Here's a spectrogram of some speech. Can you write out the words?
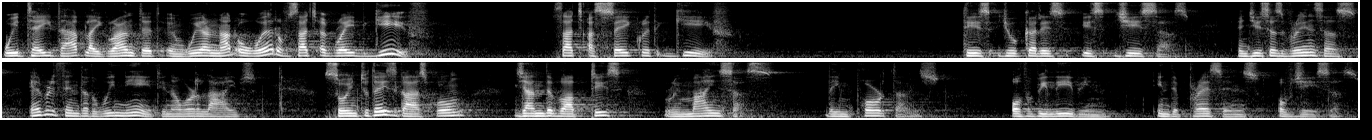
we take that like granted and we are not aware of such a great gift, such a sacred gift. This Eucharist is Jesus, and Jesus brings us everything that we need in our lives. So, in today's Gospel, John the Baptist reminds us the importance of believing in the presence of Jesus.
